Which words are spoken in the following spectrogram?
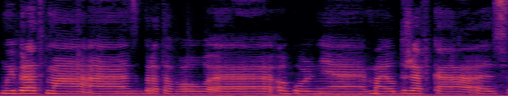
Mój brat ma e, z bratową e, ogólnie mają drzewka z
